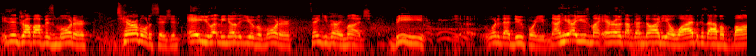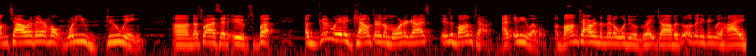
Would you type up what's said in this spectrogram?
he's going to drop off his mortar. Terrible decision. A, you let me know that you have a mortar. Thank you very much. B, uh, what did that do for you? Now here I use my arrows. I've got no idea why because I have a bomb tower there. what are you doing? Um, that's why I said oops. But a good way to counter the mortar, guys, is a bomb tower at any level. A bomb tower in the middle will do a great job as well as anything with high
